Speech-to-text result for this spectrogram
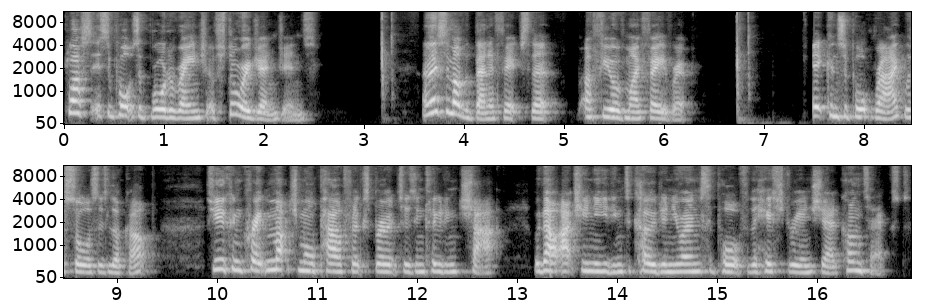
Plus, it supports a broader range of storage engines. And there's some other benefits that are a few of my favorite. It can support RAG with sources lookup, so you can create much more powerful experiences, including chat, without actually needing to code in your own support for the history and shared context.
